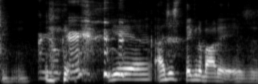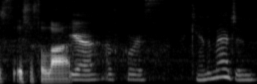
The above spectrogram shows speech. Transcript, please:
Mm-hmm. Are you okay? yeah, I just thinking about it. It's just it's just a lot. yeah, of course. I can't imagine.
